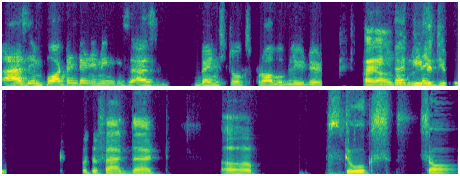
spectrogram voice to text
as important an innings as Ben Stokes probably did. I, I agree with you for the fact that uh, Stokes saw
